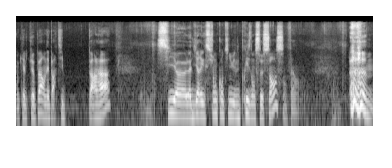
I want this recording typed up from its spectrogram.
Donc quelque part, on est parti par là. Si euh, la direction continue d'être prise dans ce sens, enfin...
